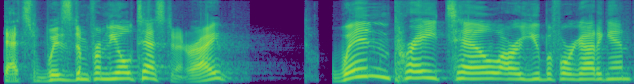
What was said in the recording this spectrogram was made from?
That's wisdom from the Old Testament, right? When, pray tell, are you before God again?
